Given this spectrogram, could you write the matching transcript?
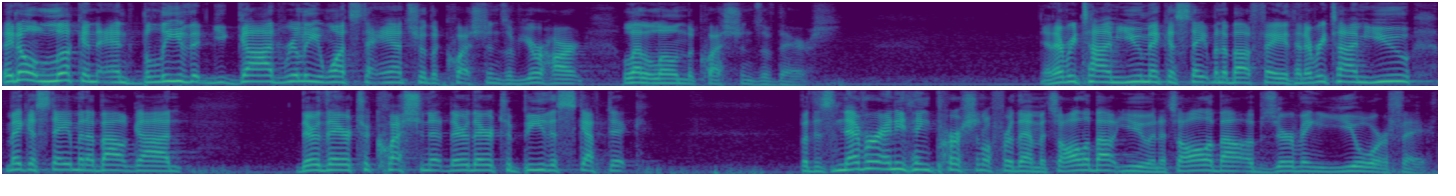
they don't look and, and believe that God really wants to answer the questions of your heart, let alone the questions of theirs. And every time you make a statement about faith, and every time you make a statement about God, they're there to question it, they're there to be the skeptic. But there's never anything personal for them. It's all about you, and it's all about observing your faith.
